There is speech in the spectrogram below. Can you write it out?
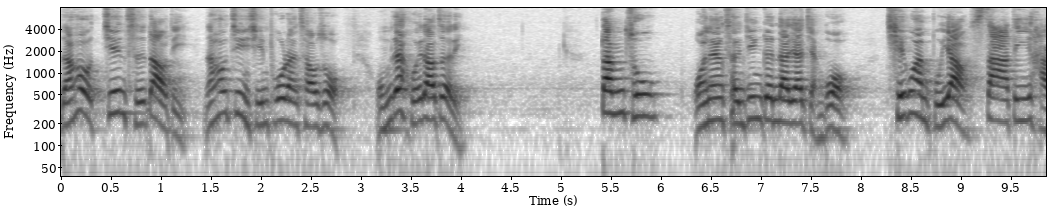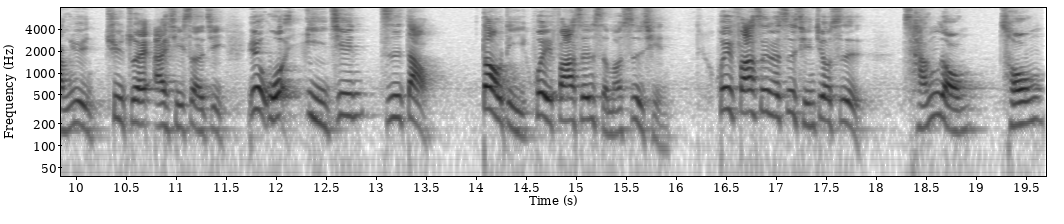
然后坚持到底，然后进行破乱操作。我们再回到这里，当初王良曾经跟大家讲过，千万不要杀低航运去追 IC 设计，因为我已经知道到底会发生什么事情。会发生的事情就是长荣从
